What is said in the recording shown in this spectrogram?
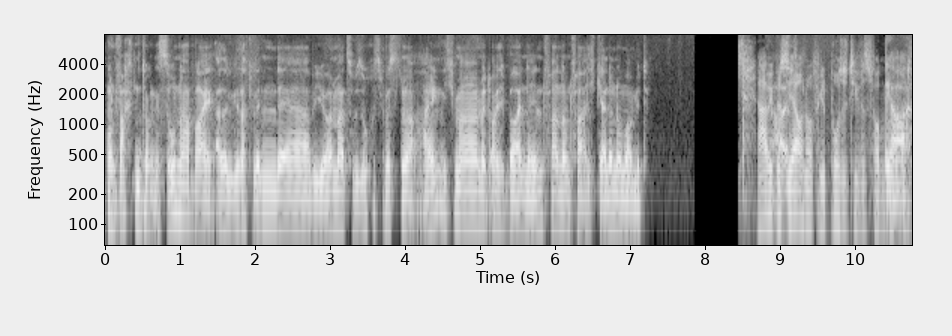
Und Wachtendong ist so nah bei. Also wie gesagt, wenn der Björn mal zu Besuch ist, müssten wir eigentlich mal mit euch beiden dahin fahren, dann fahre ich gerne nochmal mit. Ja, habe ich Ja, bisher auch noch viel Positives von Ja, gehört.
